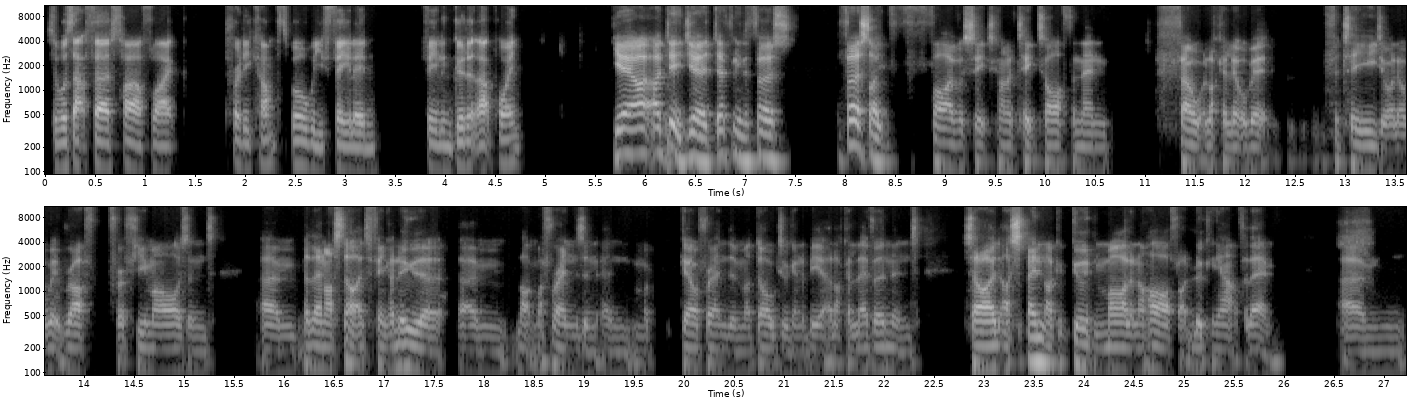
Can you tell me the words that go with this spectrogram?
So was that first half like pretty comfortable? Were you feeling feeling good at that point? Yeah, I, I did. Yeah, definitely the first, the first like five or six kind of ticked off, and then felt like a little bit fatigued or a little bit rough for a few miles, and um, but then I started to think I knew that um, like my friends and, and my girlfriend and my dogs were going to be at like eleven, and so I, I spent like a good mile and a half like looking out for them. Um,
